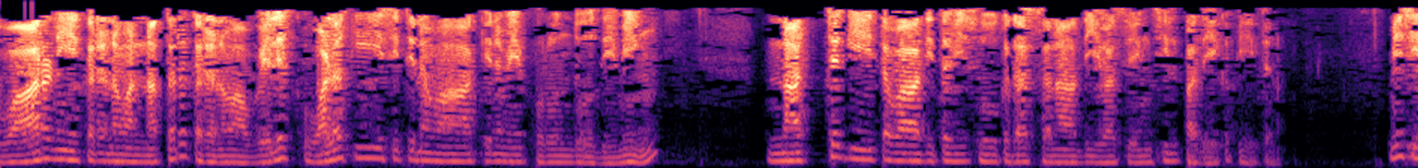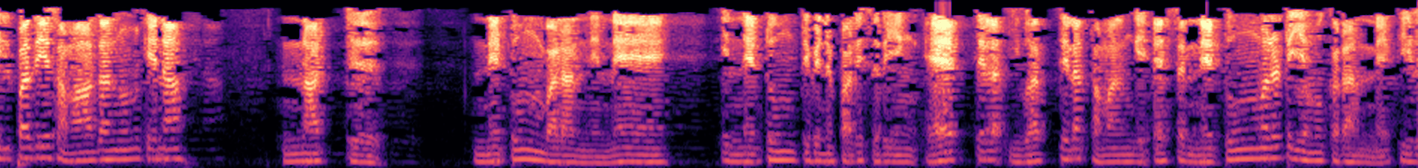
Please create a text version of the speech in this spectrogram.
වාරණීය කරනවන් නතර කරනවා වෙලෙක් වලකී සිටිනවා කියන මේ පොරොන්දු දෙමින් නච්ච ගීත වාදිත විසූක දස්සනාදී වශයෙන් සිල්පදයක පිළිතනවා මේ සිල්පදයේ සමාදන් වුණු කෙනා නච්ච netum බලන්නේ නැහැ ඒ netum තිබෙන පරිසරයෙන් ඈත් වෙලා ඉවත් වෙලා Tamange ඇස netum වලට යොමු කරන්නේ කිර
